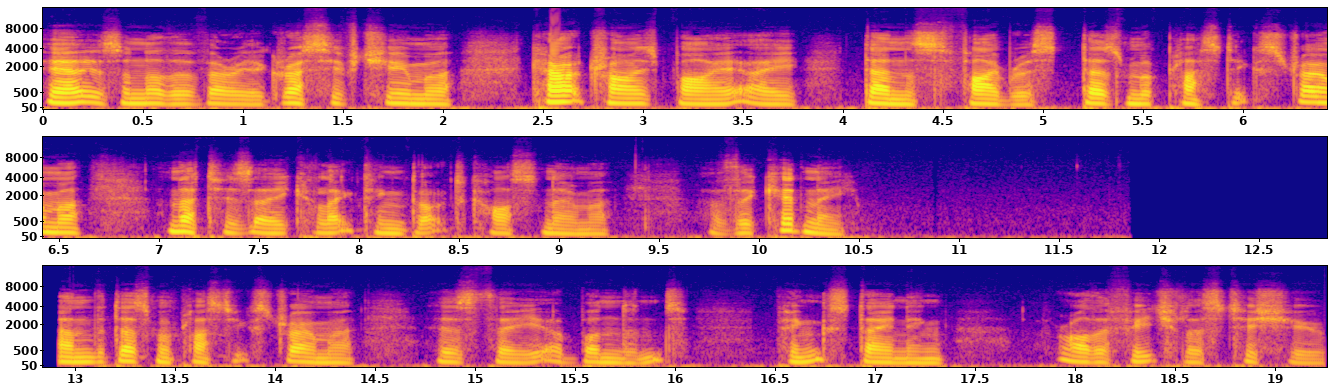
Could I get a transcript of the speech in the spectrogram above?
Here is another very aggressive tumour characterized by a dense fibrous desmoplastic stroma and that is a collecting duct carcinoma of the kidney. And the desmoplastic stroma is the abundant pink staining rather featureless tissue.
